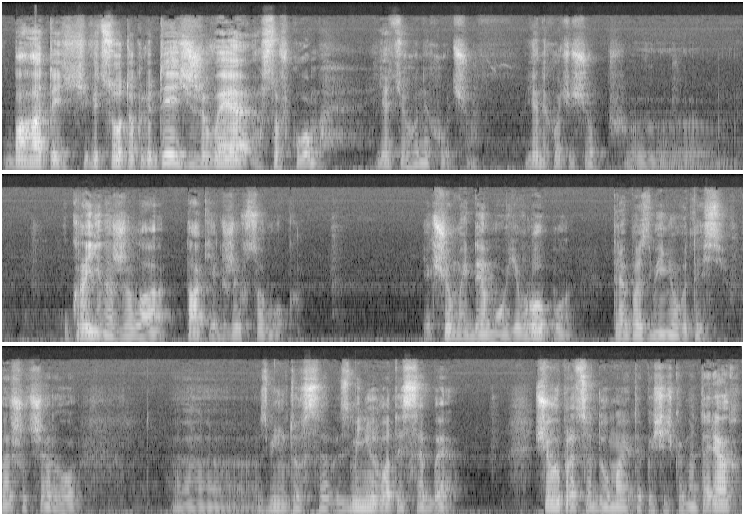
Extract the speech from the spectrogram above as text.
багатий відсоток людей живе совком. Я цього не хочу. Я не хочу, щоб е, Україна жила так, як жив Совок. Якщо ми йдемо в Європу, треба змінюватись в першу чергу, е, змінювати, змінювати себе. Що ви про це думаєте? Пишіть в коментарях.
